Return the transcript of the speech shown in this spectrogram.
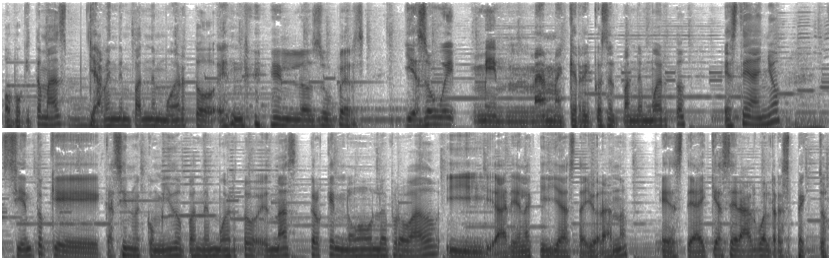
o poquito más, ya venden pan de muerto en, en los supers. Y eso, güey, me mama, qué rico es el pan de muerto. Este año siento que casi no he comido pan de muerto. Es más, creo que no lo he probado y Ariel aquí ya está llorando. Este, hay que hacer algo al respecto.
